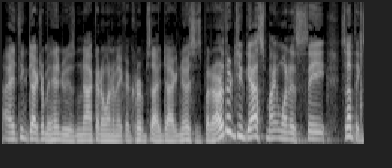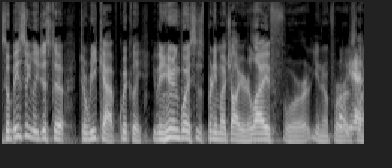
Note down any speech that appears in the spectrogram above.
I think Dr. Mahendru is not going to want to make a curbside diagnosis, but our other two guests might want to say something. So basically, just to, to recap quickly, you've been hearing voices pretty much all your life, or you know, for Oh, as yes. long-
